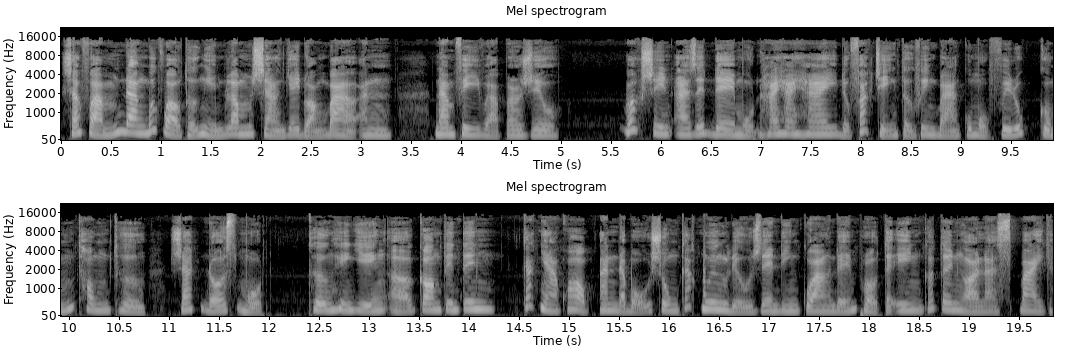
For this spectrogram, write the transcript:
Sản phẩm đang bước vào thử nghiệm lâm sàng giai đoạn 3 ở Anh, Nam Phi và Brazil. Vaccine AZD1222 được phát triển từ phiên bản của một virus cúm thông thường SARS-CoV-1, thường hiện diện ở con tin tin. Các nhà khoa học Anh đã bổ sung các nguyên liệu gen liên quan đến protein có tên gọi là spike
